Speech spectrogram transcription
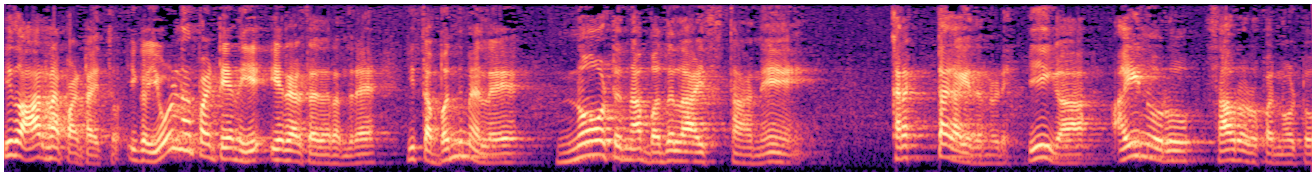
ಇದು ಆರನೇ ಪಾಯಿಂಟ್ ಆಯಿತು. ಈಗ ಏಳನೇ ಪಾಯಿಂಟ್ ಏನು ಏನು ಹೇಳ್ತಾ ಇದ್ದಾರೆ ಅಂದರೆ, ಈತ ಬಂದ ಮೇಲೆ ನೋಟನ್ನ ಬದಲಾಯಿಸ್ತಾನೆ. ಕರೆಕ್ಟಾಗಿ ಆಗಿದೆ ನೋಡಿ. ಈಗ ಐನೂರು ಸಾವಿರ ರೂಪಾಯಿ ನೋಟು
